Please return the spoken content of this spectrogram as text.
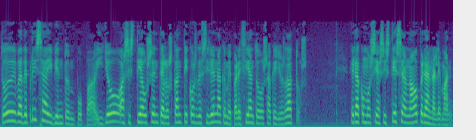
Todo iba deprisa y viento en popa, y yo asistía ausente a los cánticos de sirena que me parecían todos aquellos datos. Era como si asistiese a una ópera en alemán.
